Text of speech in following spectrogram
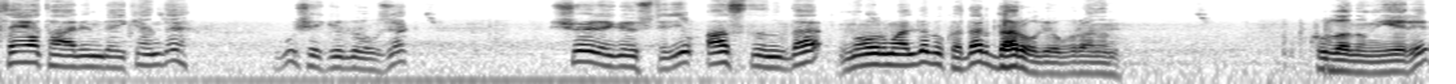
Seyahat halindeyken de bu şekilde olacak. Şöyle göstereyim. Aslında normalde bu kadar dar oluyor buranın kullanım yeri.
